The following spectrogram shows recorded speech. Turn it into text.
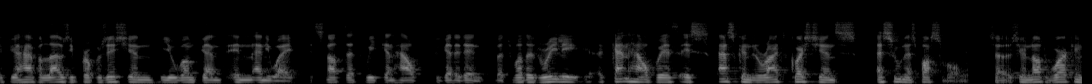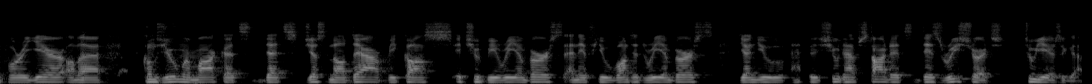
if you have a lousy proposition, you won't get in anyway. It's not that we can help to get it in. But what it really uh, can help with is asking the right questions as soon as possible. So, so you're not working for a year on a consumer market that's just not there because it should be reimbursed. And if you want it reimbursed, then you should have started this research two years ago.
